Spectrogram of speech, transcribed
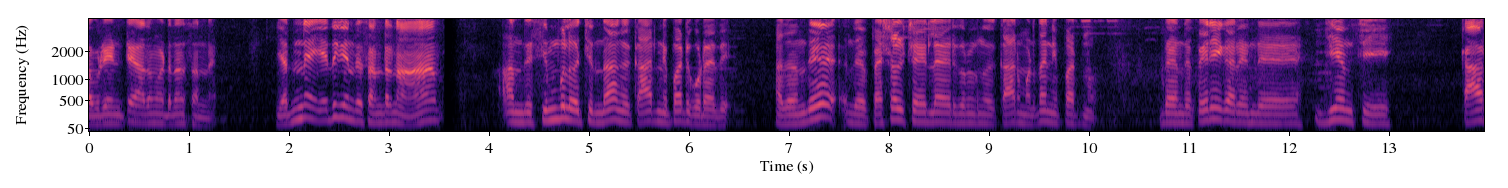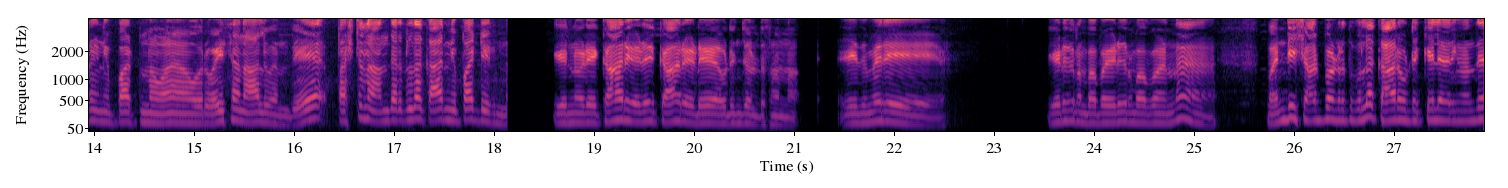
அப்படின்ட்டு அதை மட்டும் தான் சொன்னேன். என்ன எதுக்கு இந்த சண்டைனா அந்த சிம்பிள் வச்சுருந்தா அங்கே கார் நிப்பாட்டக்கூடாது அது வந்து இந்த ஸ்பெஷல் சைடில் இருக்கிறவங்க கார் மட்டும் தான் நிப்பாட்டணும். இந்த இந்த பெரிய கார் இந்த ஜிஎம்சி கார் நிப்பாட்டினவன் ஒரு வயசான ஆள் வந்து ஃபஸ்ட்டு நான் அந்த இடத்துல தான் கார் நிப்பாட்டியிருந்தேன். என்னுடைய கார் எடு கார் எடு அப்படின்னு சொல்லிட்டு சொன்னான். இதுமாரி எடுக்கிறேன் பாப்பா எடுக்கிறேன் பாப்பான்னா வண்டி ஸ்டார்ட் பண்ணுறதுக்குள்ளே காரை விட்டு கீழே இறங்கி வந்து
